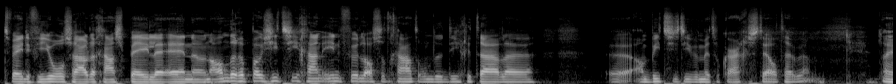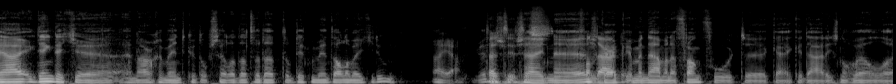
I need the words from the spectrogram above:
tweede viool zouden gaan spelen en een andere positie gaan invullen als het gaat om de digitale ambities die we met elkaar gesteld hebben? Nou ja, ik denk dat je een argument kunt opstellen dat we dat op dit moment al een beetje doen. Ah ja, ja dus we zijn uh, vandaar kijken, met name naar Frankfurt uh, kijken. Daar is nog wel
